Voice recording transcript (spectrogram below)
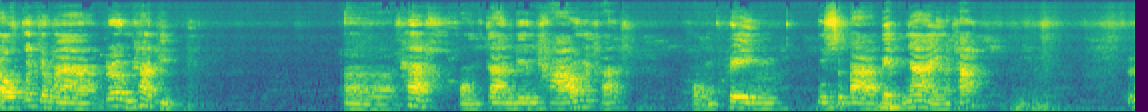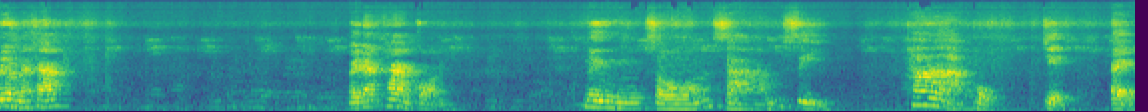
ราก็จะมาเริ่มท่าดิบอ่ท่าของการเดินเท้านะคะ ของเพลงบุษบาแบบง่ายนะคะ เริ่มนะคะ ไปด้านข้างก่อนหนึ่งสองสามสี่ห้าหกเจ็ดแปด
